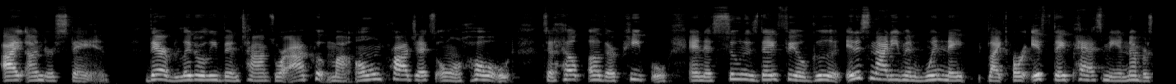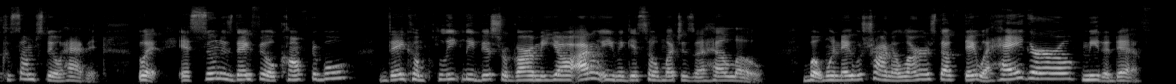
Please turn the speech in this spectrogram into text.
I understand. There have literally been times where I put my own projects on hold to help other people. And as soon as they feel good, it is not even when they like or if they pass me in numbers, because some still haven't. But as soon as they feel comfortable, they completely disregard me. Y'all, I don't even get so much as a hello. But when they was trying to learn stuff, they would, hey girl, me to death.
